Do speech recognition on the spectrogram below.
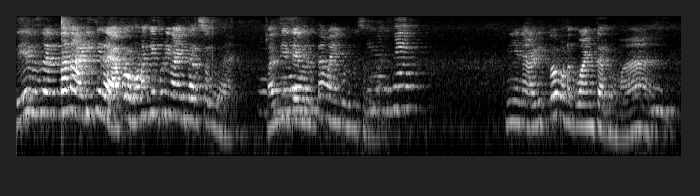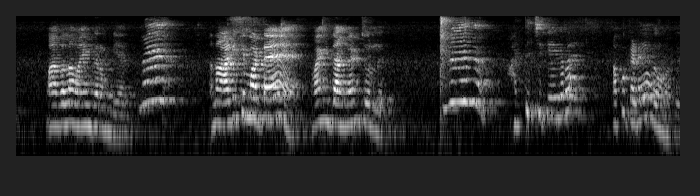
தேவசன் தானே அடிக்கிற. அப்புறம் உனக்கு எப்படி வாங்கி தர சொல்லுவேன் வந்தியத்தேவனுக்கு தான் வாங்கி கொடுக்க சொல்லுவேன் நீ என்னை அடிப்ப உனக்கு வாங்கி தரணுமா? நான் அதெல்லாம் வாங்கி தர முடியாது. நான் அடிக்க மாட்டேன். வாங்கி தாங்கன்னு சொல்லு. அடிச்சு கேக்குற? அப்ப கிடையாது உனக்கு.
